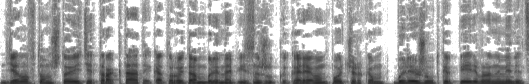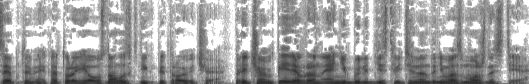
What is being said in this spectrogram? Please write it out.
Дело в том, что эти трактаты, которые там были написаны жутко корявым почерком, были жутко перевранными рецептами, которые я узнал из книг Петровича. Причем перевраны они были действительно до невозможности.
